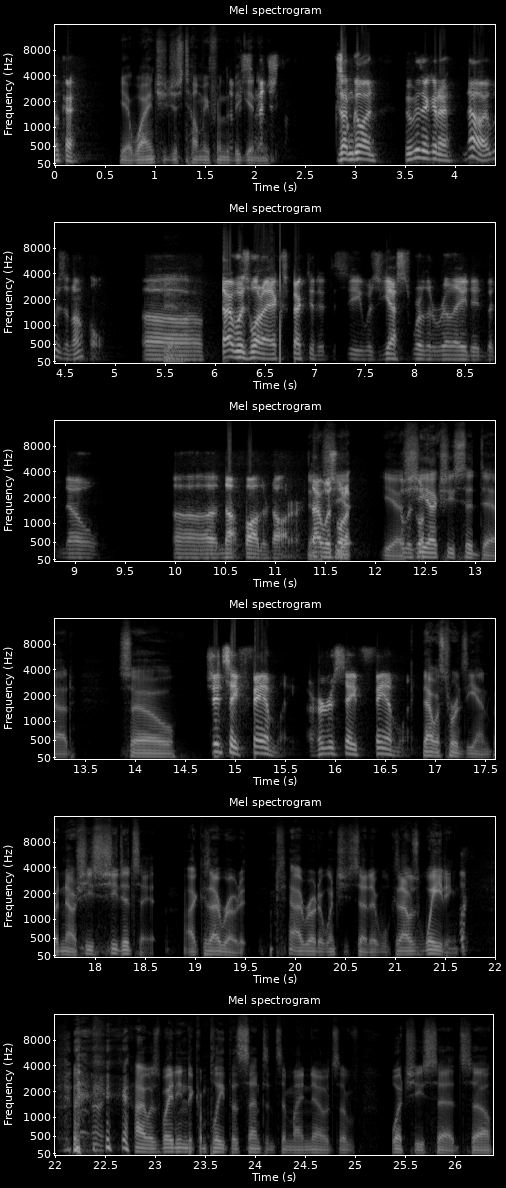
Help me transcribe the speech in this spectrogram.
Okay. Yeah, why didn't you just tell me from the beginning? Because I'm going. Maybe they're gonna. No, it was an uncle. Uh, That was what I expected it to see. Was yes, were they related, but no, uh, not father daughter. No, that was she, what Yeah, was she what- actually said dad. So should say family. I heard her say family. that was towards the end, but no, she she did say it because I wrote it. I wrote it when she said it because I was waiting. I was waiting to complete the sentence in my notes of what she said. So,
